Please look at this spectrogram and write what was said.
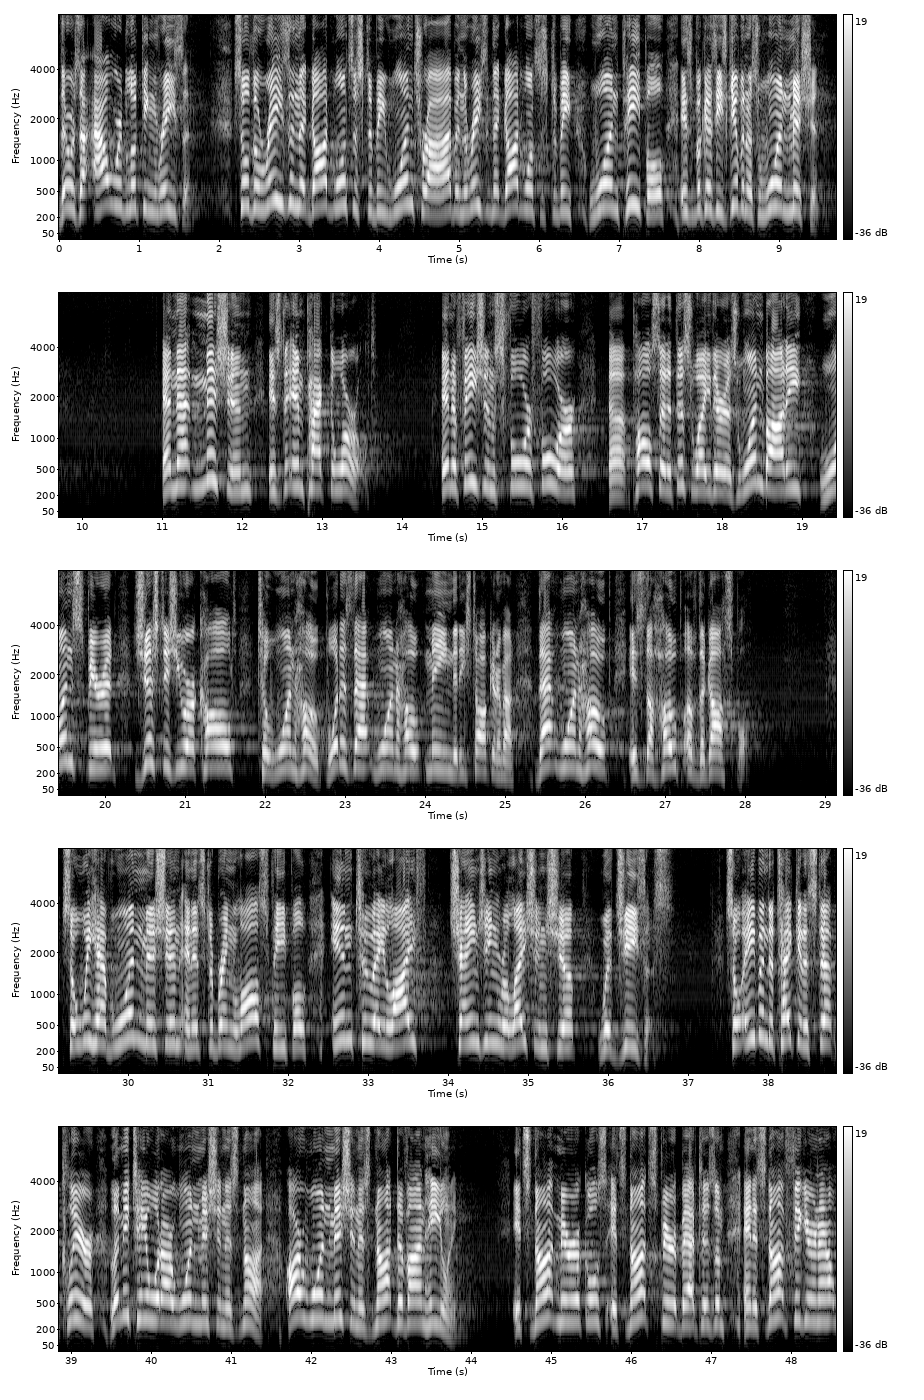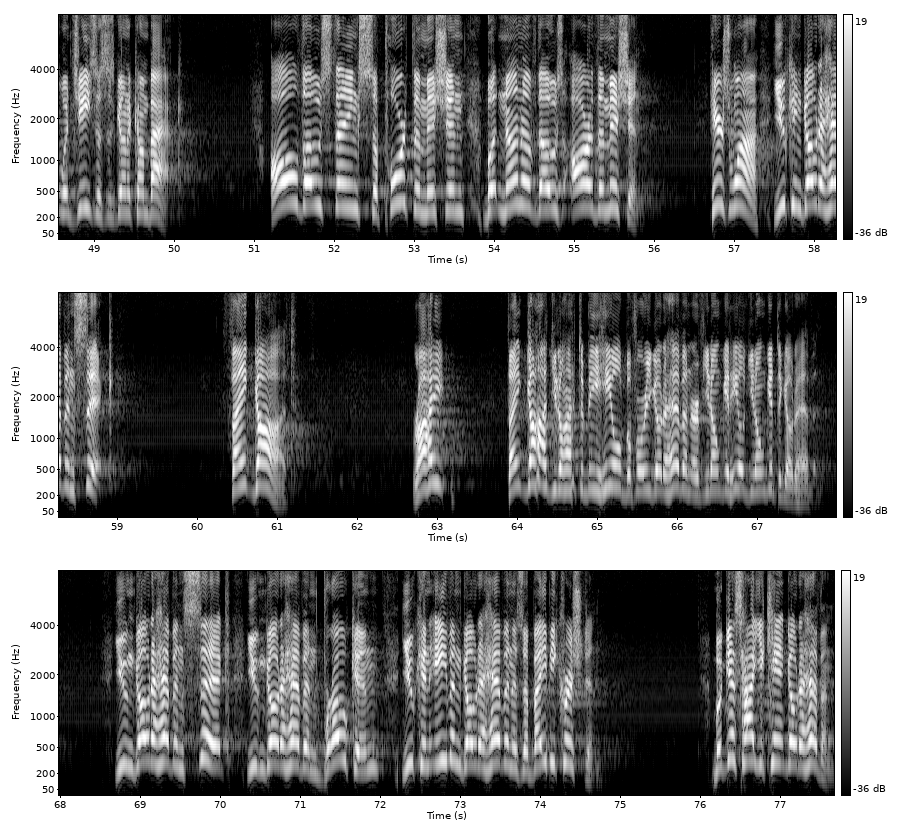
There was an outward looking reason. So, the reason that God wants us to be one tribe and the reason that God wants us to be one people is because He's given us one mission. And that mission is to impact the world. In Ephesians 4 4, uh, Paul said it this way there is one body, one spirit, just as you are called to one hope. What does that one hope mean that he's talking about? That one hope is the hope of the gospel. So we have one mission, and it's to bring lost people into a life changing relationship with Jesus. So, even to take it a step clearer, let me tell you what our one mission is not. Our one mission is not divine healing. It's not miracles, it's not spirit baptism, and it's not figuring out when Jesus is going to come back. All those things support the mission, but none of those are the mission. Here's why you can go to heaven sick. Thank God. Right? Thank God you don't have to be healed before you go to heaven, or if you don't get healed, you don't get to go to heaven. You can go to heaven sick, you can go to heaven broken, you can even go to heaven as a baby Christian. But guess how you can't go to heaven?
